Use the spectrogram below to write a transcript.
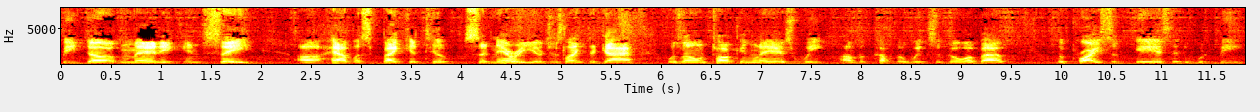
be dogmatic and say, uh, have a speculative scenario, just like the guy was on talking last week, um, a couple of weeks ago, about the price of gas that it would be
